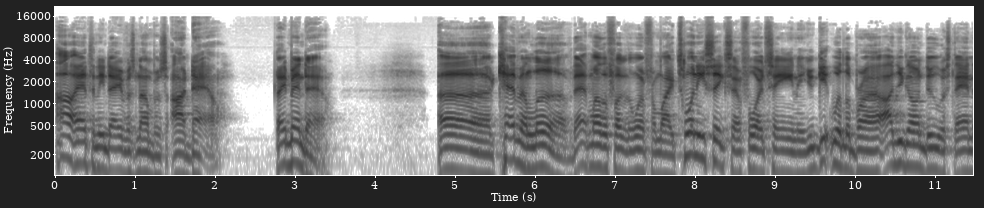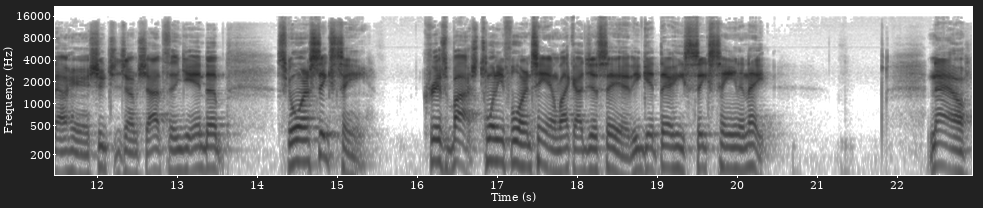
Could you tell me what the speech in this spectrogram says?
All Anthony Davis numbers are down. They've been down. Uh, Kevin Love, that motherfucker went from like 26 and 14, and you get with LeBron, all you're gonna do is stand out here and shoot your jump shots, and you end up scoring 16. Chris Bosh, 24 and 10, like I just said. He get there, he's 16 and 8. Now,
